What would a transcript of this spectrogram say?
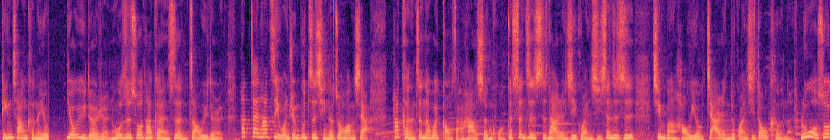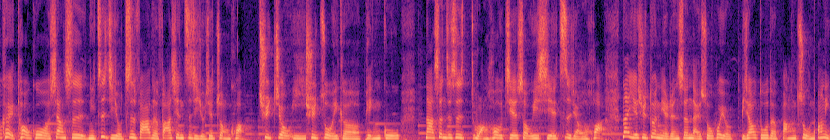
平常可能有。忧郁的人，或者是说他可能是很躁郁的人，他在他自己完全不知情的状况下，他可能真的会搞砸他的生活，跟甚至是他的人际关系，甚至是亲朋好友、家人的关系都可能。如果说可以透过像是你自己有自发的发现自己有些状况，去就医去做一个评估，那甚至是往后接受一些治疗的话，那也许对你的人生来说会有比较多的帮助，帮你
